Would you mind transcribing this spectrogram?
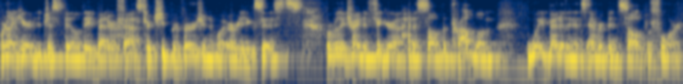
We're not here to just build a better, faster, cheaper version of what already exists. We're really trying to figure out how to solve the problem way better than it's ever been solved before.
